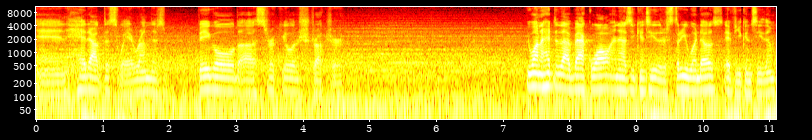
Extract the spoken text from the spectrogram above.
and head out this way around this big old uh, circular structure. You want to head to that back wall, and as you can see, there's three windows, if you can see them.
